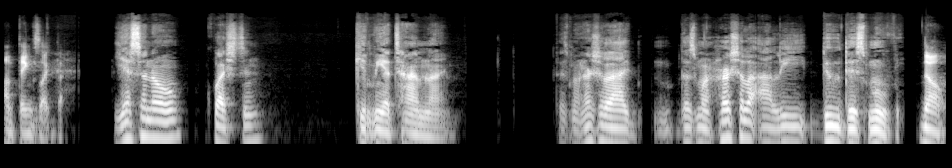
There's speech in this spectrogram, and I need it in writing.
on things like that. Yes or no question. Give me a timeline. Does Mahershala Ali, does Mahershala Ali do this movie? No,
